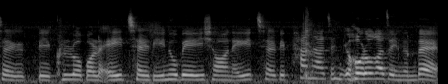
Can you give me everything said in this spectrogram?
HLB 글로벌, HLB 이노베이션, HLB 파나젠 여러 가지 있는데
